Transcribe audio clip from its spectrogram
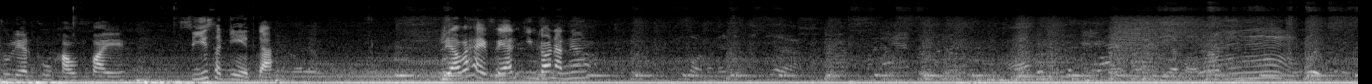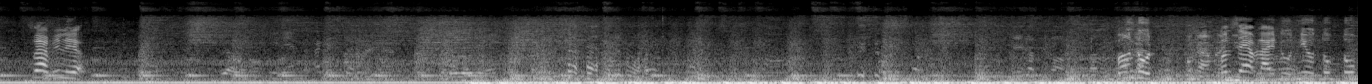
ทุเรียนภูเขาไฟ สีสะเกตจ้ะเหลือไว้ให้แฟนกินก้อนอันนึง บพี่เลี้ยนี่ครับพี่น้องเบิ้งดูดเบิ้งแซ่บไรดูดนิ้วตุ๊บตุ๊บ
